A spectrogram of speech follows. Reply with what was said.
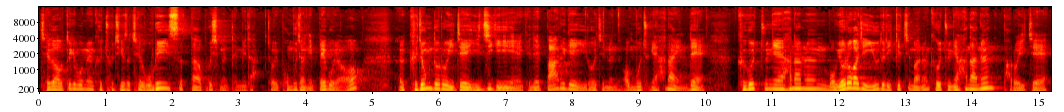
제가 어떻게 보면 그 조직에서 제일 오래 있었다 보시면 됩니다. 저희 본부장님 빼고요. 그 정도로 이제 이직이 굉장히 빠르게 이루어지는 업무 중에 하나인데 그것 중에 하나는 뭐 여러 가지 이유들이 있겠지만은 그것 중에 하나는 바로 이제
